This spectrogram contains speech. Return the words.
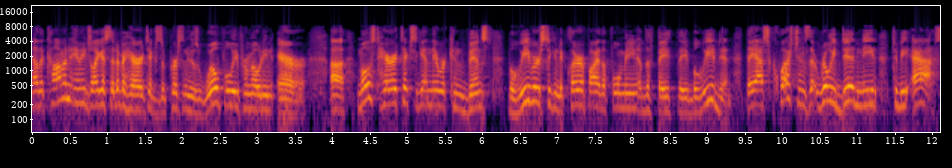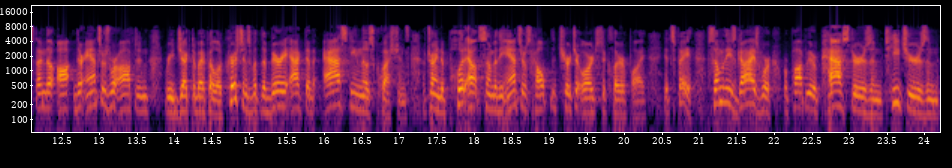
Now, the common image, like I said, of a heretic is a person who's willfully promoting error. Uh, most heretics, again, they were convinced believers seeking to clarify the full meaning of the faith they believed in. They asked questions that really did need to be asked. And the, uh, their answers were often rejected by fellow Christians, but the very act of asking those questions, of trying to put out some of the answers, helped the church at large to clarify its faith. Some of these guys were, were popular pastors and teachers, and,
